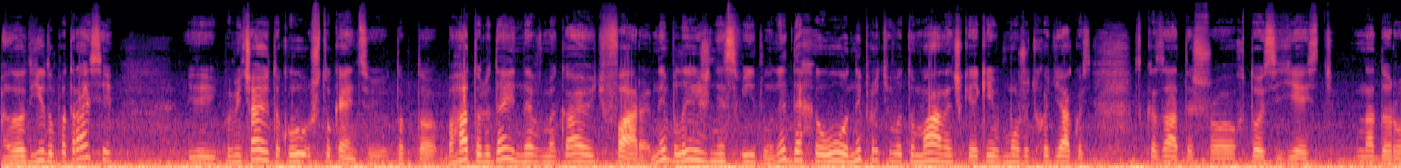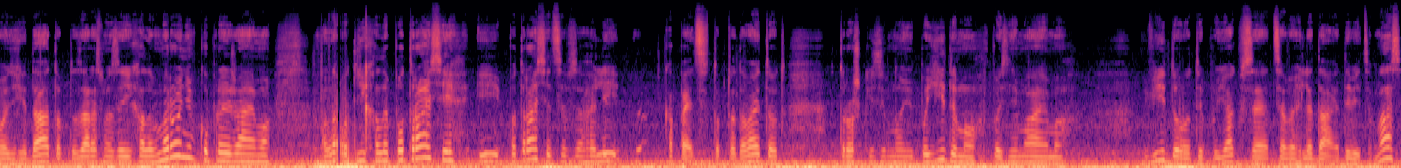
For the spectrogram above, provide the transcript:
Але от їду по трасі і помічаю таку штукенцію. Тобто багато людей не вмикають фари, ні ближнє світло, ні ДХО, ні противотуманочки, які можуть хоч якось сказати, що хтось є на дорозі. Да? Тобто зараз ми заїхали в Миронівку, проїжджаємо, але от їхали по трасі, і по трасі це взагалі капець. Тобто давайте от трошки зі мною поїдемо, познімаємо відео, типу, як все це виглядає. Дивіться, в нас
